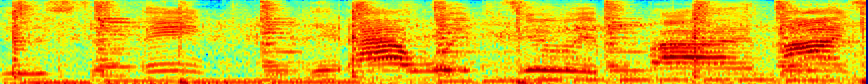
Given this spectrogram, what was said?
used to think that I would do it by myself.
